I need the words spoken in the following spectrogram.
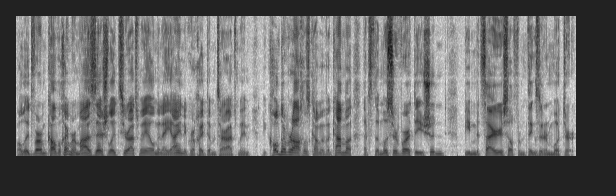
That's the musar vart that you shouldn't be mitzayer yourself from things that are mutter.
